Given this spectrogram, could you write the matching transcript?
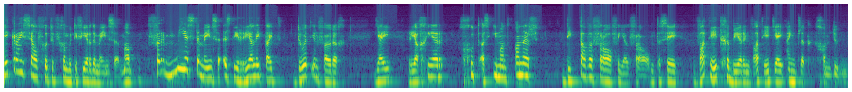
Jy kry self goed gemotiveerde mense, maar vir meeste mense is die realiteit dood eenvoudig. Jy reageer goed as iemand anders die tawwe vra vir jou vra om te sê wat het gebeur en wat het jy eintlik gaan doen?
